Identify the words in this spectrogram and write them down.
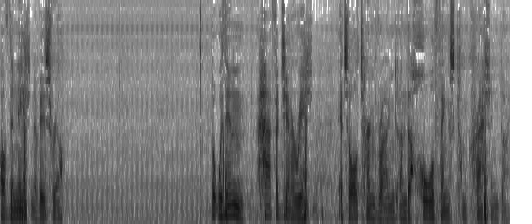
of the nation of Israel. But within half a generation, it's all turned round and the whole thing's come crashing down.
